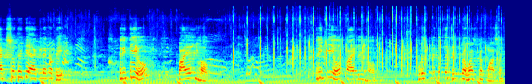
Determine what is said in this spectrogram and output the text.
একশো থেকে এক লেখাতে তৃতীয় পায়েল ঢক তৃতীয় পায়েল ঢক পুরস্কারটি তুলে দিচ্ছে প্রভাস ঢক মহাশয়।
